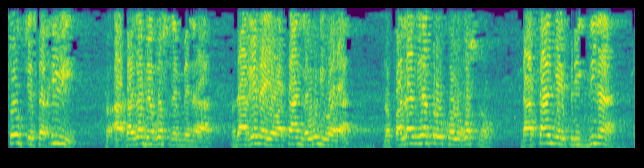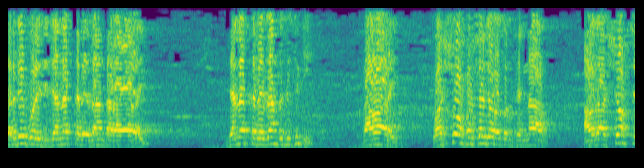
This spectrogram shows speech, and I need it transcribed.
سوق چې سخیوی فاخذ بغسل منها دا غنه یو څنګه ونی ولا نو فلم یترک الغسل دا څنګه پریګ دینا تر دې پورې چې جنت ته ځان ته راوړی جنت ته ځان په څه کی راوړی وشوح شجره فی النار او دا شوح چې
